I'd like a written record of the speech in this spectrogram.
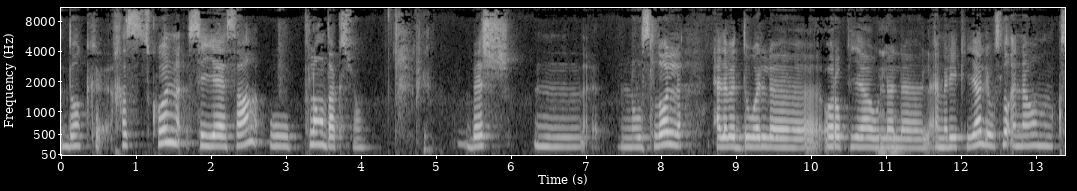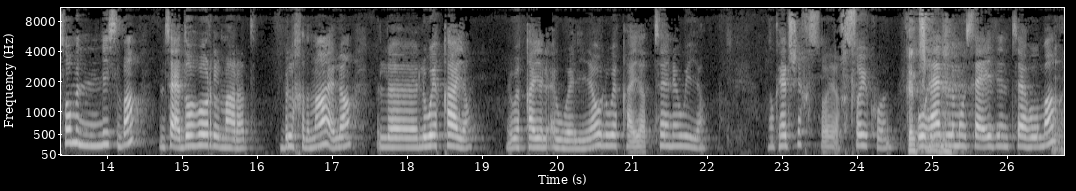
donc خاص تكون سياسة و plan d'action باش نوصلوا بحال دابا الدول الأوروبية ولا الأمريكية اللي وصلوا أنهم نقصوا من النسبة نتاع ظهور المرض بالخدمة على الوقاية الوقاية الأولية والوقاية الثانوية. donc هذا الشيء خصو خصو يكون. وهاد المساعدين حتى هما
